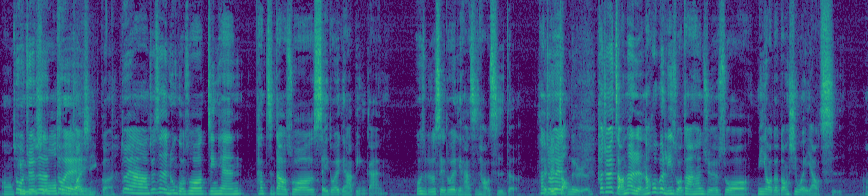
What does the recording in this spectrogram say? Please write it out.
哦，我觉得对坏习惯，对啊，就是如果说今天他知道说谁都会给他饼干，或者比如说谁都会给他吃好吃的，他就会找那个人，他就会找那个人，那会不会理所当然？他觉得说你有的东西我也要吃哦。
